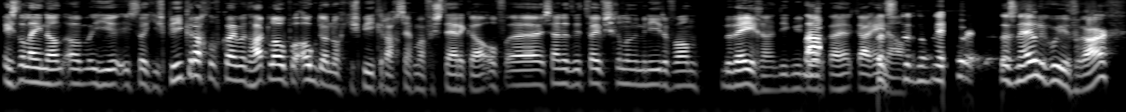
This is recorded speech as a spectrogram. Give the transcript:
Is het alleen dan, oh, hier, is dat je spierkracht of kan je met hardlopen ook dan nog je spierkracht zeg maar versterken? Of eh, zijn het weer twee verschillende manieren van bewegen die ik nu Nou, door elkaar, elkaar heen Dat is, haal? dat, is een hele- dat is een hele goede vraag.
